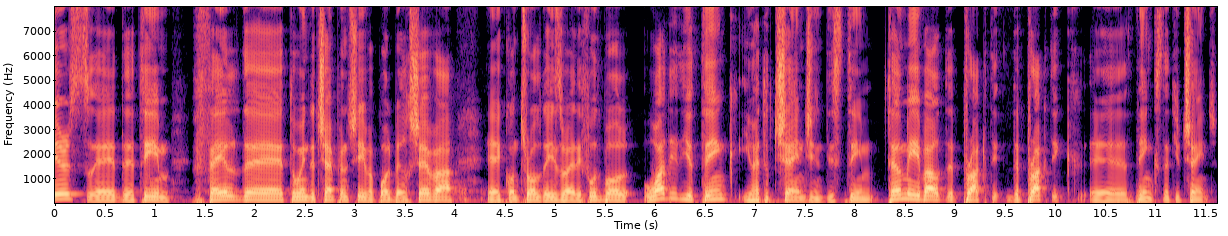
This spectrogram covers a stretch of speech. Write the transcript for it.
years, uh, the team failed uh, to win the championship. Hapoel Beer Sheva uh, controlled the Israeli football. What did you think you had to change in this team? Tell me about the practic the practic uh, things that you changed.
